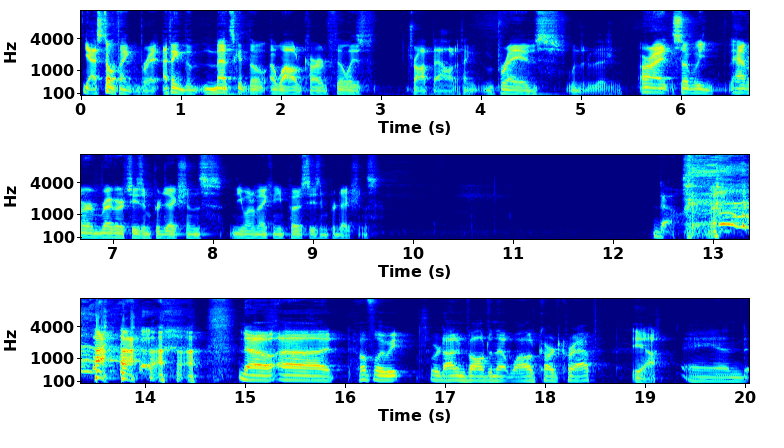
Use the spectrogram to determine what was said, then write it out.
yeah, I still think Bra- I think the Mets get the, a wild card. Phillies drop out. I think Braves win the division. All right, so we have our regular season predictions. Do You want to make any postseason predictions? No. no. Uh, hopefully we we're not involved in that wild card crap, Yeah, and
